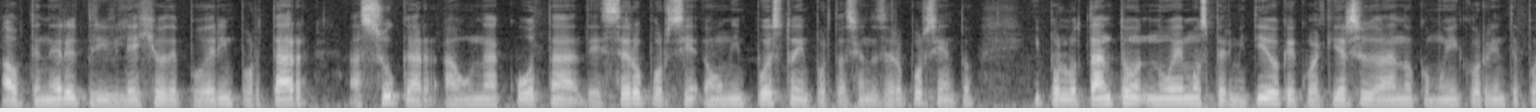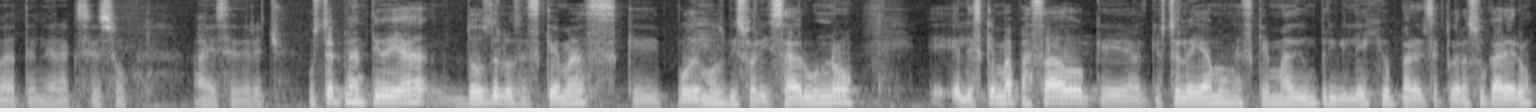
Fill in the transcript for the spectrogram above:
a obtener el privilegio de poder importar azúcar a una cuota de 0%, a un impuesto de importación de 0%, y por lo tanto no hemos permitido que cualquier ciudadano común y corriente pueda tener acceso a ese derecho. Usted planteó ya dos de los esquemas que podemos visualizar. Uno, el esquema pasado, que, al que usted le llama un esquema de un privilegio para el sector azucarero,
